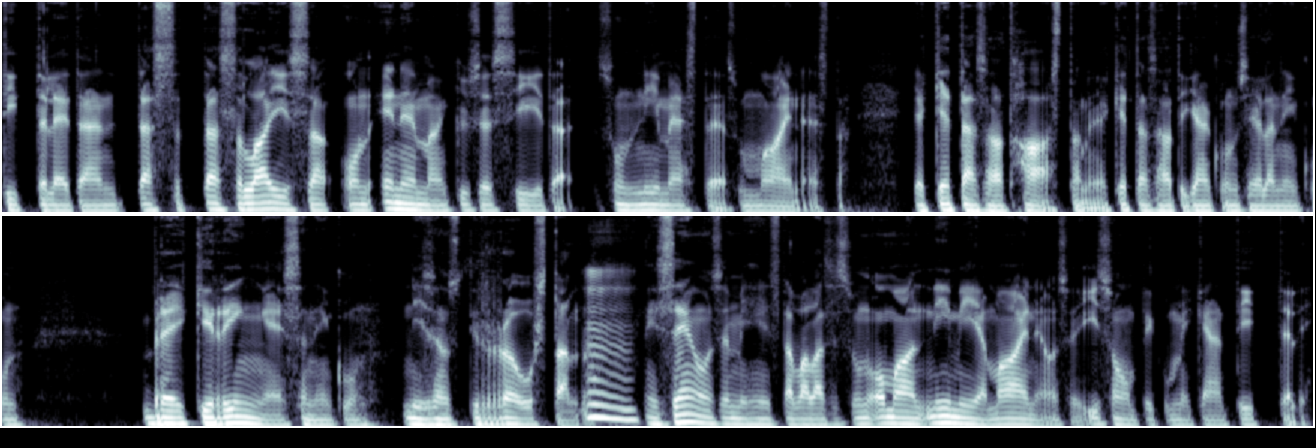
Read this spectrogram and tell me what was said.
titteleitä. Tässä, tässä lajissa on enemmän kyse siitä sun nimestä ja sun maineesta. Ja ketä sä oot haastanut ja ketä sä oot ikään kuin siellä niin kuin – breikkiringeissä niin, kuin, niin sanotusti roustannut. Mm. Niin se on se, mihin tavallaan se sun oma nimi ja maine on se isompi kuin mikään titteli.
